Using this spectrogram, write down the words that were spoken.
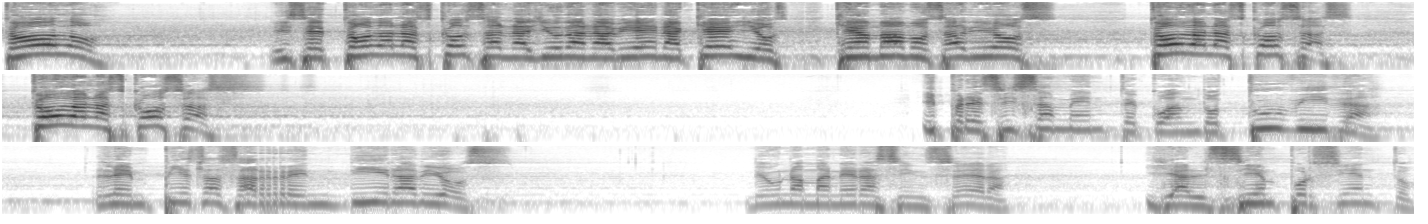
todo. Dice, todas las cosas le ayudan a bien aquellos que amamos a Dios. Todas las cosas, todas las cosas. Y precisamente cuando tu vida le empiezas a rendir a Dios de una manera sincera y al 100%,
